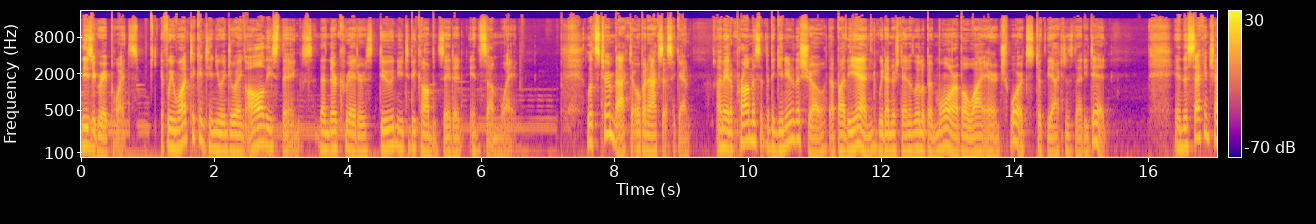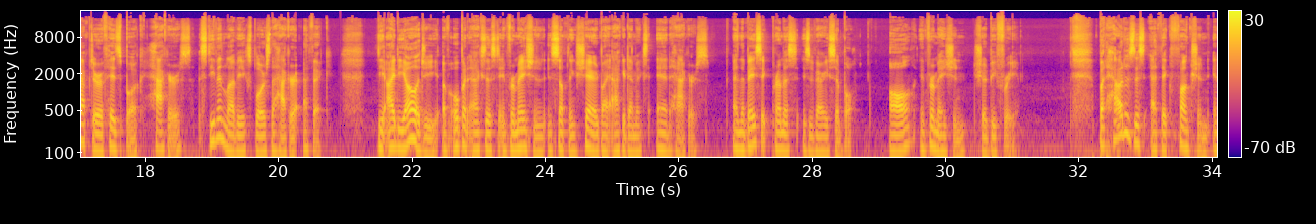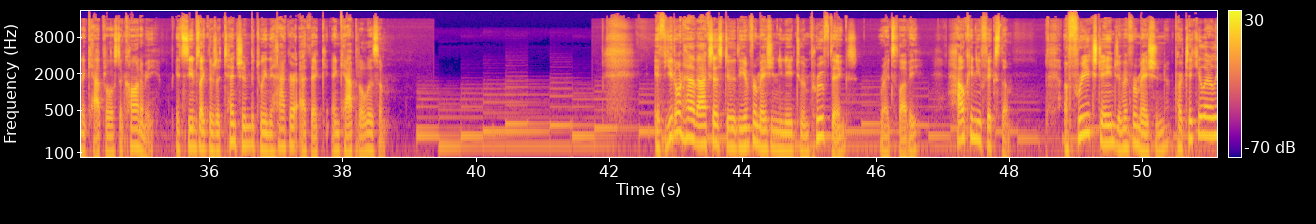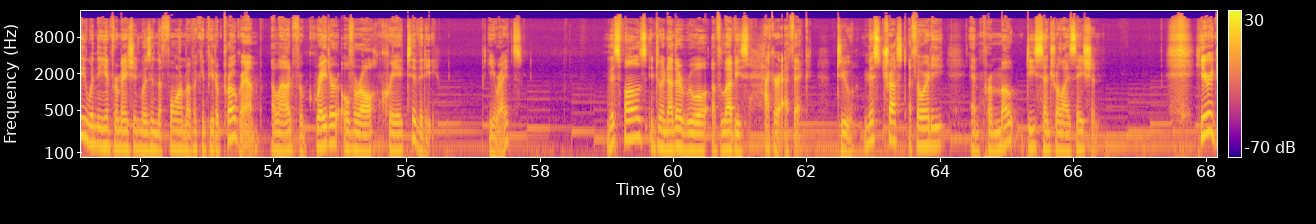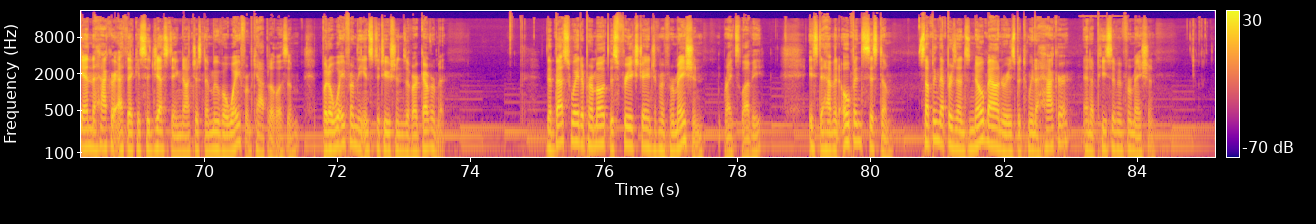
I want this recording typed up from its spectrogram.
These are great points. If we want to continue enjoying all these things, then their creators do need to be compensated in some way. Let's turn back to open access again. I made a promise at the beginning of the show that by the end we'd understand a little bit more about why Aaron Swartz took the actions that he did. In the second chapter of his book, Hackers, Stephen Levy explores the hacker ethic. The ideology of open access to information is something shared by academics and hackers, and the basic premise is very simple all information should be free. But how does this ethic function in a capitalist economy? It seems like there's a tension between the hacker ethic and capitalism. If you don't have access to the information you need to improve things, writes Levy, how can you fix them? A free exchange of information, particularly when the information was in the form of a computer program, allowed for greater overall creativity. He writes This falls into another rule of Levy's hacker ethic to mistrust authority and promote decentralization. Here again, the hacker ethic is suggesting not just a move away from capitalism, but away from the institutions of our government. The best way to promote this free exchange of information, writes Levy, is to have an open system, something that presents no boundaries between a hacker and a piece of information.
